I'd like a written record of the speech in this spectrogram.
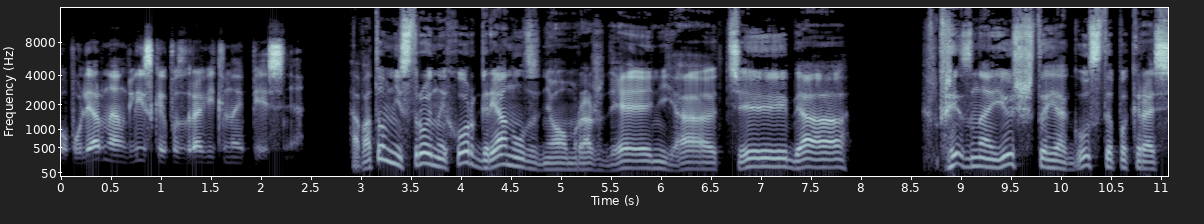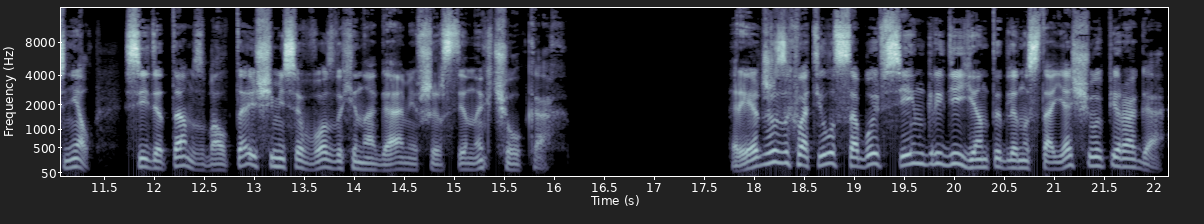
Популярная английская поздравительная песня. А потом нестройный хор грянул с днем рождения тебя. Признаюсь, что я густо покраснел, сидя там с болтающимися в воздухе ногами в шерстяных чулках. Реджи захватила с собой все ингредиенты для настоящего пирога,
